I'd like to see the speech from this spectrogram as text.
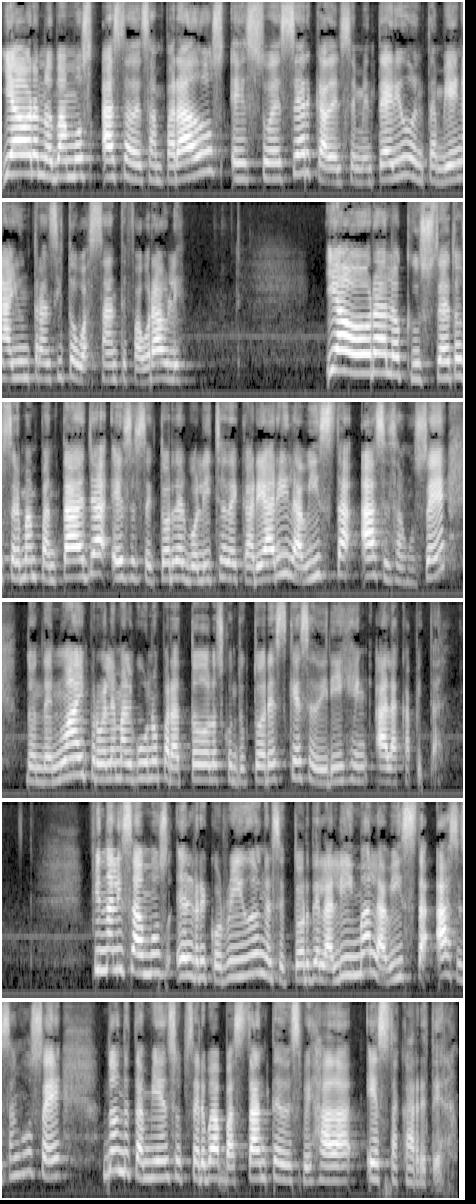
Y ahora nos vamos hasta Desamparados, esto es cerca del cementerio, donde también hay un tránsito bastante favorable. Y ahora lo que usted observa en pantalla es el sector del boliche de Cariari, la vista hacia San José, donde no hay problema alguno para todos los conductores que se dirigen a la capital. Finalizamos el recorrido en el sector de La Lima, la vista hacia San José, donde también se observa bastante despejada esta carretera.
